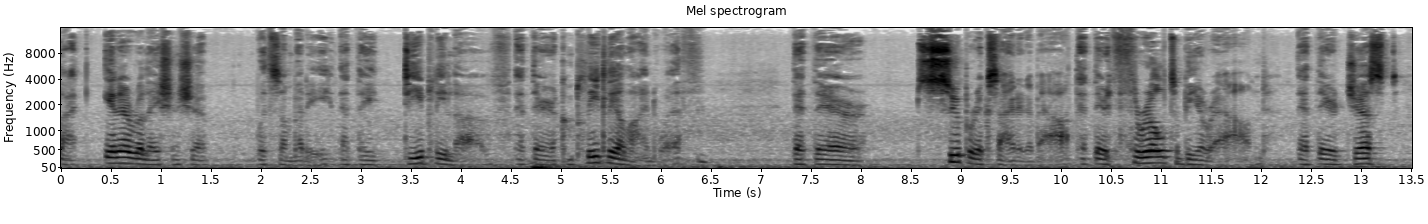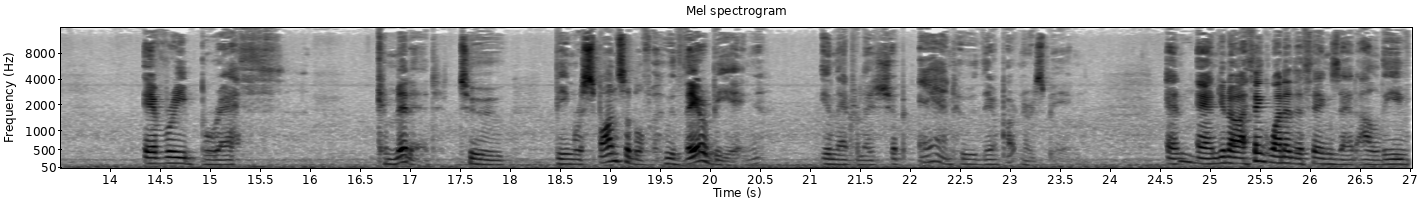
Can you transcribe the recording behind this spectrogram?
like in a relationship with somebody that they deeply love, that they're completely aligned with, that they're super excited about, that they're thrilled to be around, that they're just every breath committed to being responsible for who they're being in that relationship and who their partner is being. And and you know, I think one of the things that I'll leave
